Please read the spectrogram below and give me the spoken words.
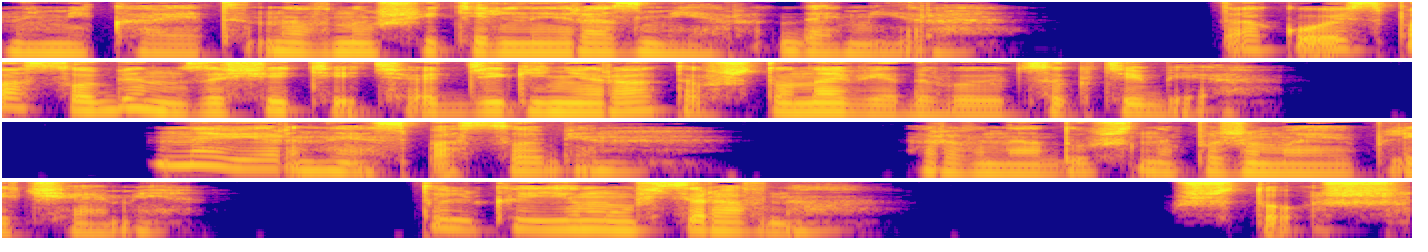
Намекает на внушительный размер Дамира. Такой способен защитить от дегенератов, что наведываются к тебе. Наверное, способен. Равнодушно пожимаю плечами. Только ему все равно. Что ж.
